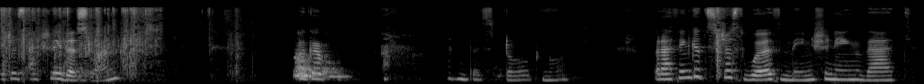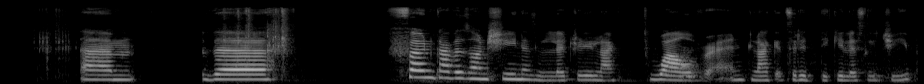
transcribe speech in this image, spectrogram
which is actually this one. Okay, can this dog not? But I think it's just worth mentioning that um, the phone covers on Shein is literally like 12 rand. Like it's ridiculously cheap.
